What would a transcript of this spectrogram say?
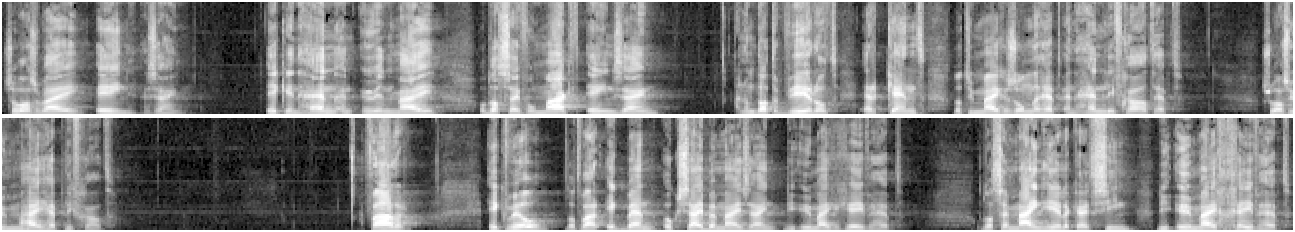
zoals wij één zijn. Ik in hen en u in mij, opdat zij volmaakt één zijn en omdat de wereld erkent dat u mij gezonden hebt en hen liefgehad hebt, zoals u mij hebt liefgehad. Vader, ik wil dat waar ik ben, ook zij bij mij zijn die u mij gegeven hebt. Opdat zij mijn heerlijkheid zien die u mij gegeven hebt.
